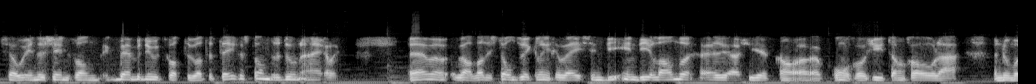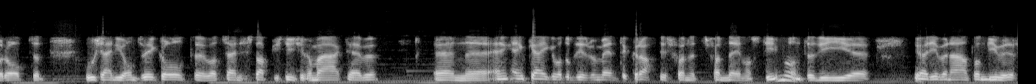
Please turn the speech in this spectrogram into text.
zo in de zin van, ik ben benieuwd wat, wat de tegenstanders doen eigenlijk. Uh, wel, wat is de ontwikkeling geweest in die, in die landen? Uh, als je eh, Congo ziet, Angola, noem maar op. Hoe zijn die ontwikkeld? Wat zijn de stapjes die ze gemaakt hebben? En, en, en, kijken wat op dit moment de kracht is van het, van Nederlands team. Want die, ja, die hebben een aantal nieuwe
